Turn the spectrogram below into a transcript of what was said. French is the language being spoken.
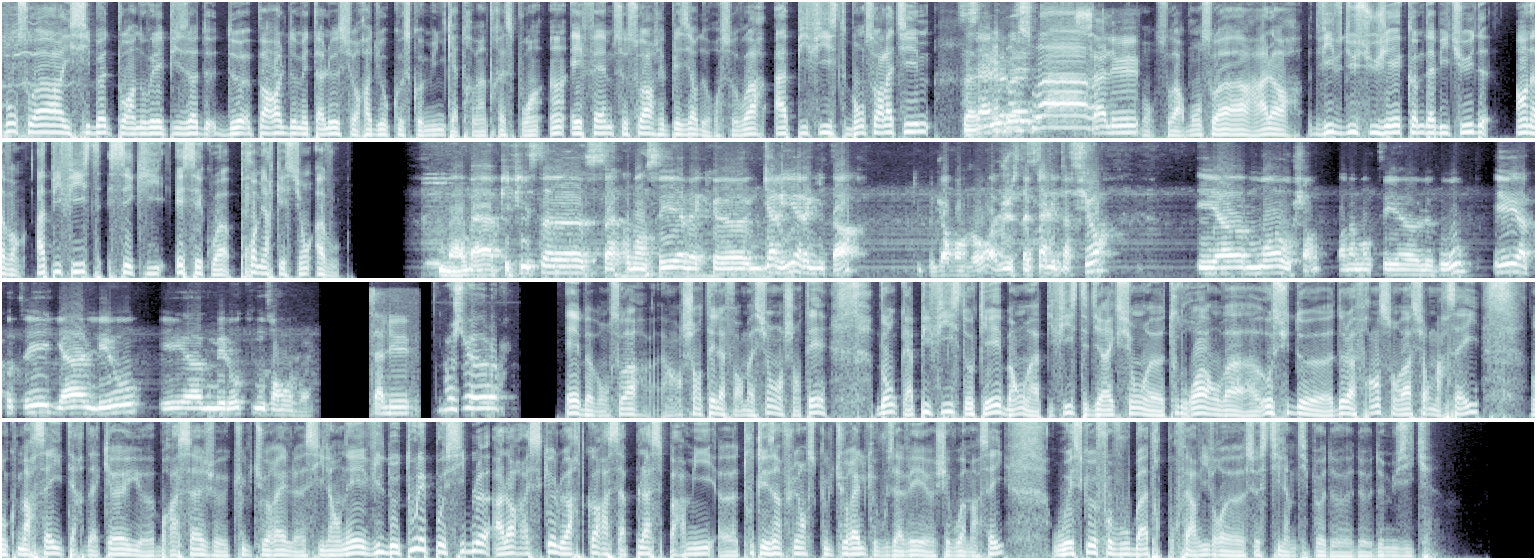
Et bonsoir, ici Bud pour un nouvel épisode de Parole de métalleux sur Radio Cause Commune 93.1 FM. Ce soir, j'ai le plaisir de recevoir Happy Fist. Bonsoir la team. Salut, bonsoir. Salut. Bonsoir, bonsoir. Alors, vif du sujet, comme d'habitude, en avant. Happy Fist, c'est qui et c'est quoi? Première question à vous. Bon, ben, Happy Fist, euh, ça a commencé avec euh, Gary à la guitare, qui peut dire bonjour, juste à Salutations. Et euh, moi au chant. On a monté euh, le groupe. Et à côté, il y a Léo et euh, Mélo qui nous ont rejoints. Salut. Bonjour. Eh ben bonsoir, enchanté la formation, enchanté. Donc Happy Fist, ok, bon Happy Fist, direction euh, tout droit, on va au sud de, la France, on va sur Marseille. Donc Marseille, terre d'accueil, euh, brassage culturel euh, s'il en est, ville de tous les possibles. Alors est-ce que le hardcore a sa place parmi toutes les influences culturelles que vous avez chez vous à Marseille? Ou est-ce qu'il faut vous battre pour faire vivre ce style un petit peu de musique?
